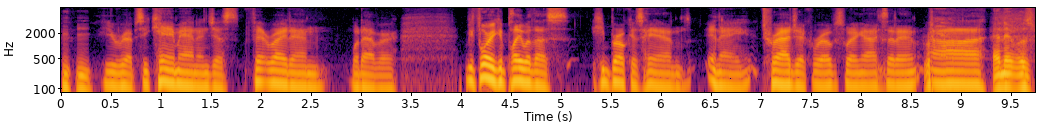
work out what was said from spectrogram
he rips. He came in and just fit right in, whatever. Before he could play with us, he broke his hand in a tragic rope swing accident. Uh, and it was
